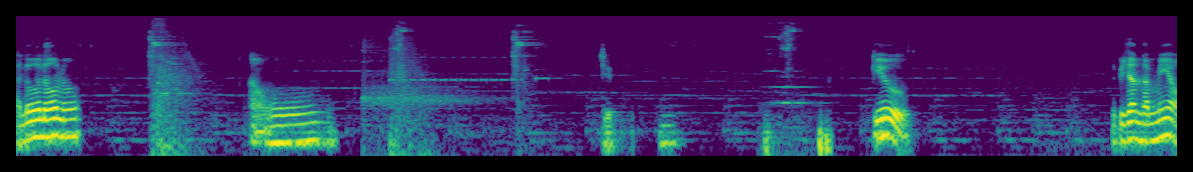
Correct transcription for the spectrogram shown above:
ฮัลโหลฮัลโหล เอาเจ็บกิ้วพิชันทำเมี่ยว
